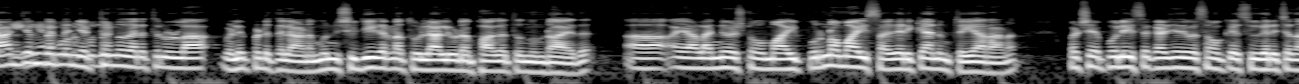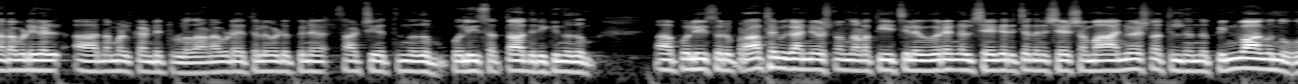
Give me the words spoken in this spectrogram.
രാജ്യം തന്നെ ഞെട്ടുന്ന തരത്തിലുള്ള വെളിപ്പെടുത്തലാണ് മുൻ ശുചീകരണ തൊഴിലാളിയുടെ ഭാഗത്തു നിന്നുണ്ടായത് അയാൾ അന്വേഷണവുമായി പൂർണമായി സഹകരിക്കാനും തയ്യാറാണ്. പക്ഷേ പോലീസ് കഴിഞ്ഞ ദിവസമൊക്കെ സ്വീകരിച്ച നടപടികൾ നമ്മൾ കണ്ടിട്ടുള്ളതാണ്. അവിടെ തെളിവെടുപ്പിന് സാക്ഷിയെത്തുന്നതും പോലീസ് എത്താതിരിക്കുന്നതും പോലീസ് ഒരു പ്രാഥമിക അന്വേഷണം നടത്തി ചില വിവരങ്ങൾ ശേഖരിച്ചതിന് ശേഷം ആ അന്വേഷണത്തിൽ നിന്ന് പിൻവാങ്ങുന്നു.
